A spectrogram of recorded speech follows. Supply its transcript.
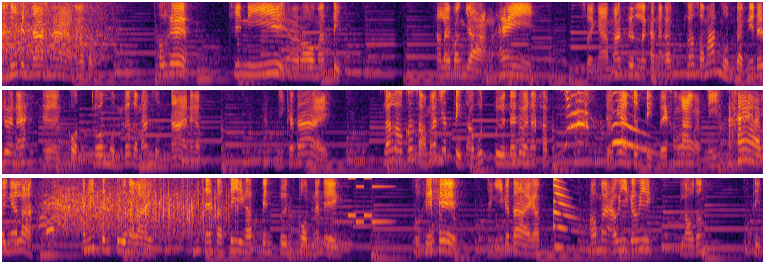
อันนี้เป็นด้านหน้านะครับผม โอเค ทีนี้เรามาติดอะไรบางอย่างให้สวยงามมากขึ้นแล้วกันนะครับ เราสามารถหมุนแบบนี้ได้ด้วยนะเออกดตัวหมุนก็สามารถหมุนได้นะครับ แบบนี้ก็ได้ แล้วเราก็สามารถที่จะติดอาวุธปืนได้ด้วยนะครับ เดี๋ยวพี่อันจะติดไว้ข้างล่างแบบนี้อ่าเป็นไงล่ะ อันนี้เป็นปืนอะไรมิดไนปาร์ตี้ครับเป็นปืนกลนั่นเอง โอเค อย่างนี้ก็ได้ครับเอามาเอาอีกเอาอีก เราต้องติด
